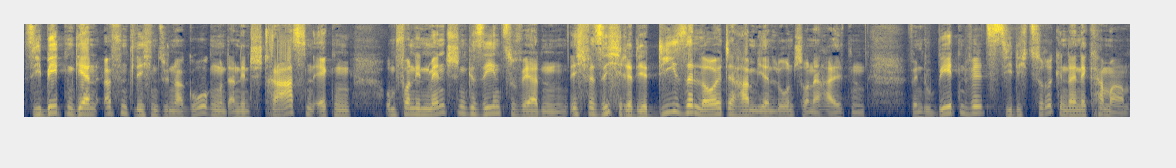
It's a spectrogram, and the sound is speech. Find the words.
Sie beten gern öffentlich in Synagogen und an den Straßenecken, um von den Menschen gesehen zu werden. Ich versichere dir, diese Leute haben ihren Lohn schon erhalten. Wenn du beten willst, zieh dich zurück in deine Kammer,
